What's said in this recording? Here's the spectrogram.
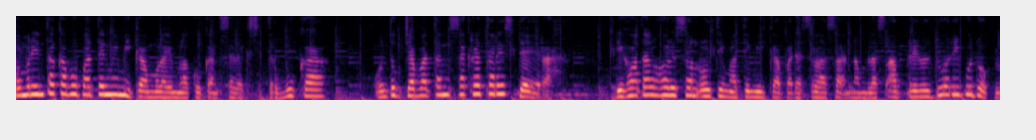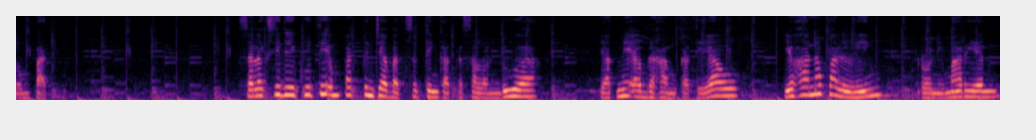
Pemerintah Kabupaten Mimika mulai melakukan seleksi terbuka untuk jabatan sekretaris daerah di Hotel Horizon Ultima Timika pada Selasa 16 April 2024. Seleksi diikuti empat penjabat setingkat eselon 2, yakni Abraham Katiau, Yohana Paliling, Roni Marian,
